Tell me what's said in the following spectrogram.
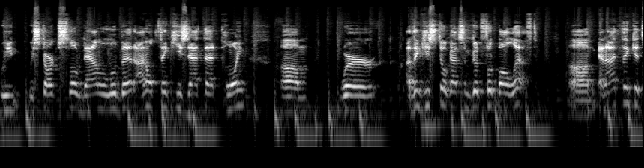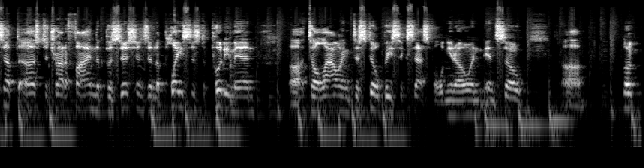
we, we start to slow down a little bit. I don't think he's at that point um, where I think he's still got some good football left. Um, and I think it's up to us to try to find the positions and the places to put him in uh, to allow him to still be successful, you know. And, and so, uh, look,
